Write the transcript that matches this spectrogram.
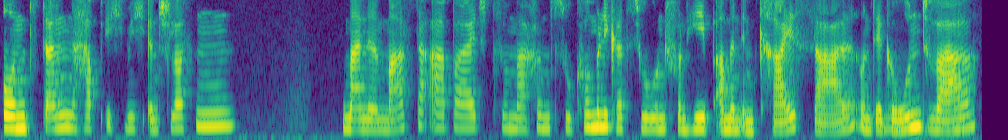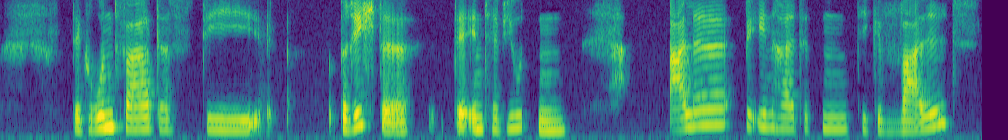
Und dann habe ich mich entschlossen, meine Masterarbeit zu machen zu Kommunikation von Hebammen im Kreissaal. Und der mhm. Grund war, der Grund war, dass die Berichte der Interviewten alle beinhalteten die Gewalt,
